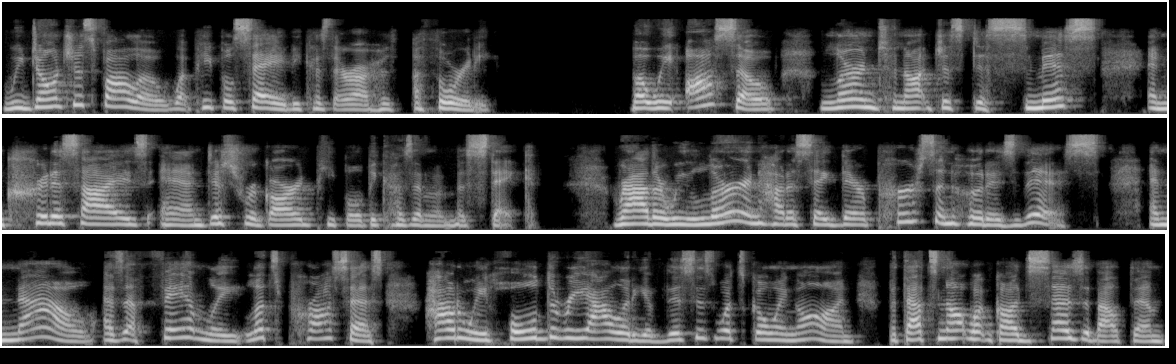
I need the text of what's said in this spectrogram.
We don't just follow what people say because they're our authority, but we also learn to not just dismiss and criticize and disregard people because of a mistake. Rather, we learn how to say their personhood is this. And now, as a family, let's process how do we hold the reality of this is what's going on, but that's not what God says about them.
